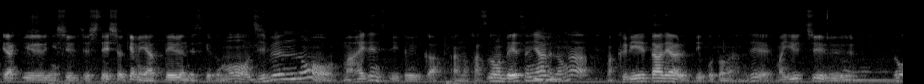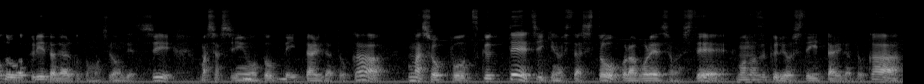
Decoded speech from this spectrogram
野球に集中して一生懸命やっているんですけども自分の、まあ、アイデンティティというかあの活動のベースにあるのが、まあ、クリエイターであるっていうことなんで、まあ、YouTube の動画クリエイターであることももちろんですし、まあ、写真を撮っていったりだとか、まあ、ショップを作って地域の人たちとコラボレーションしてものづくりをしていったりだとか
